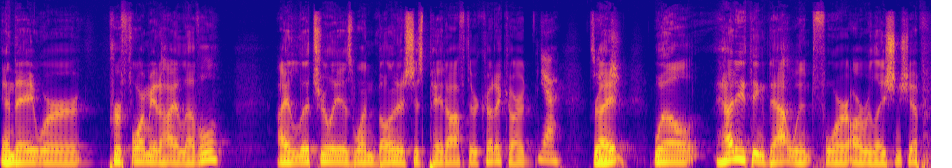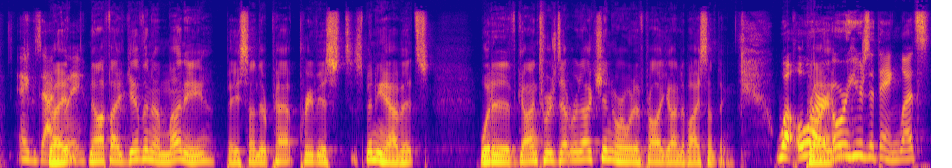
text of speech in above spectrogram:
and they were performing at a high level. I literally, as one bonus, just paid off their credit card, Yeah. Right? huge. Well, how do you think that went for our relationship? Exactly. Right now, if I'd given them money based on their previous spending habits, would it have gone towards debt reduction, or would it have probably gone to buy something? Well, or Right. or here's the thing. Let's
